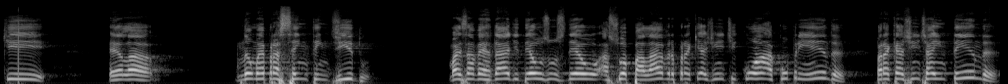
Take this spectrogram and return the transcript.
que ela não é para ser entendido. Mas na verdade Deus nos deu a sua palavra para que a gente a compreenda, para que a gente a entenda.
